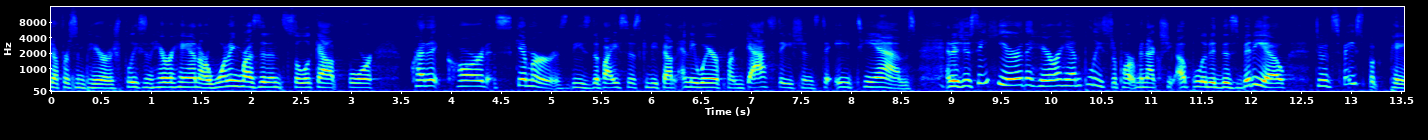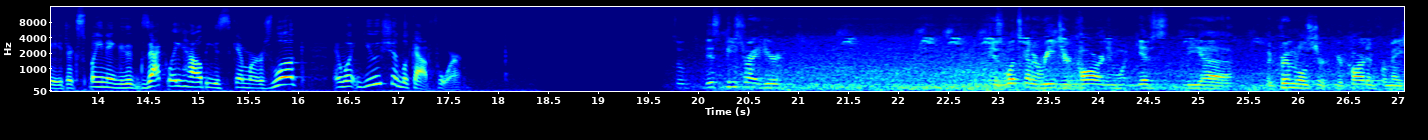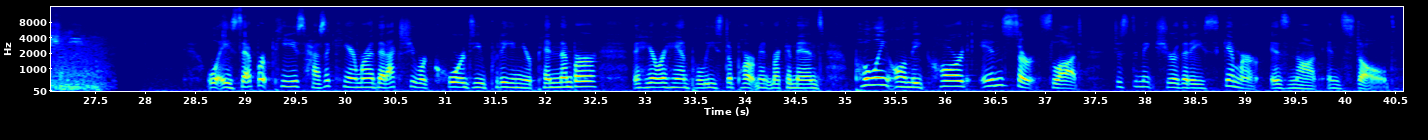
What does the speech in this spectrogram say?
Jefferson Parish Police in Harahan are warning residents to look out for credit card skimmers. These devices can be found anywhere from gas stations to ATMs. And as you see here, the Harahan Police Department actually uploaded this video to its Facebook page explaining exactly how these skimmers look and what you should look out for. So this piece right here is what's going to read your card and what gives the uh, the criminals your, your card information. Well, a separate piece has a camera that actually records you putting in your PIN number. The Harahan Police Department recommends pulling on the card insert slot just to make sure that a skimmer is not installed.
